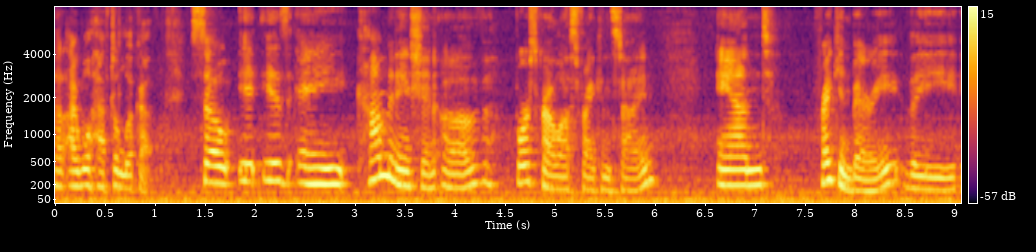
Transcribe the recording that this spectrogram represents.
that I will have to look up. So it is a combination of Boris Karloff's Frankenstein and Frankenberry, the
